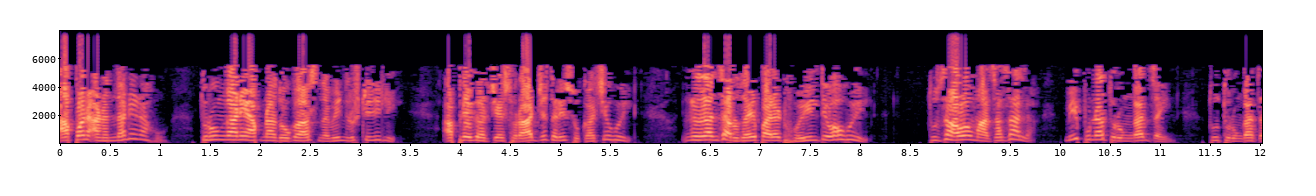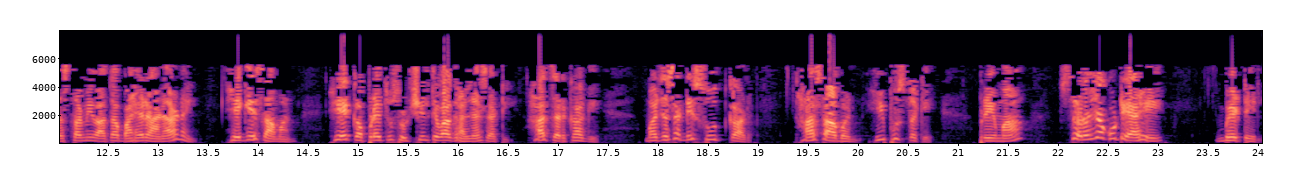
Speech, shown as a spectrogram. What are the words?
आपण आनंदाने राहू. तुरुंगाने आपणा दोघांस नवीन दृष्टी दिली. आपले घरचे स्वराज्य तरी सुखाचे होईल. इंग्रजांचा हृदयपालट होईल तेव्हा होईल. तुझा व माझा झाला. मी पुन्हा तुरुंगात जाईन. तू तुरुंगात असता मी आता बाहेर राहणार नाही. हे घे सामान. हे कपडे तू सुटशील तेव्हा घालण्यासाठी. हा चरखा घे. माझ्यासाठी सूत काढ. हा साबण. ही पुस्तके. प्रेमा सरोजा कुठे आहे? भेटेल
